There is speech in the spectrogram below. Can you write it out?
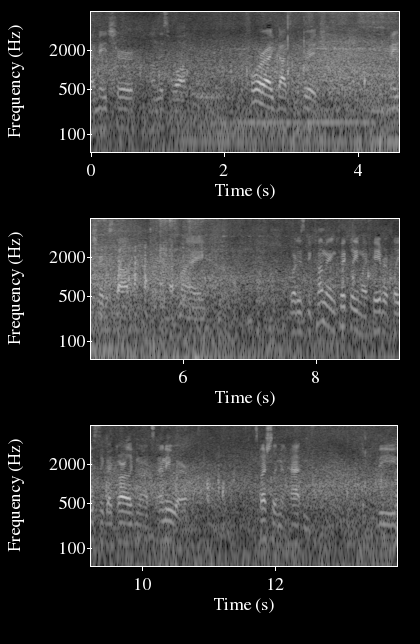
I made sure on this walk, before I got to the bridge, made sure to stop at my, what is becoming quickly my favorite place to get garlic knots anywhere, especially Manhattan. The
